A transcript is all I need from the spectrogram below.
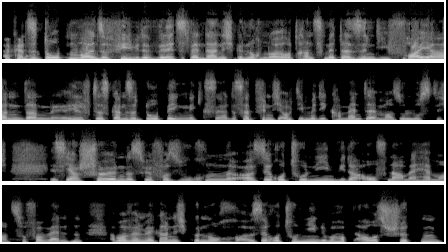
Da kannst du dopen wollen, so viel wie du willst. Wenn da nicht genug Neurotransmitter sind, die feuern, dann hilft das ganze Doping nichts. Ja. Deshalb finde ich auch die Medikamente immer so lustig. Ist ja schön, dass wir versuchen, äh, Serotonin wieder Aufnahmehämmer zu verwenden. Aber wenn wir gar nicht genug äh, Serotonin überhaupt ausschütten,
